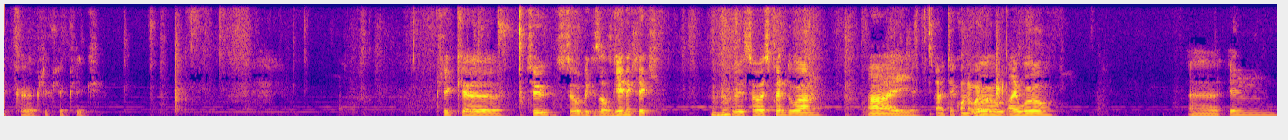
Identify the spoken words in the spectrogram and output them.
click, uh, click, click, click. Click uh, two still because I'll gain a click. Mhm. So I spend one. I I take one away. will. I will. Uh, in.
